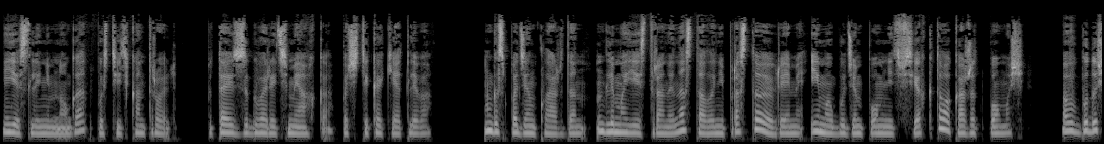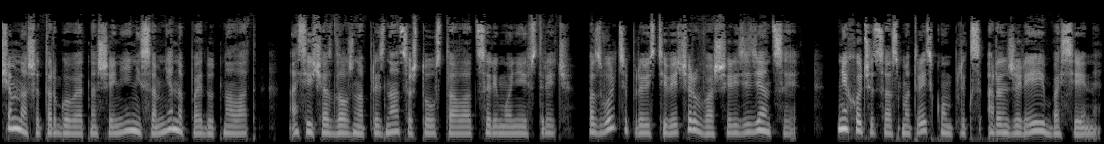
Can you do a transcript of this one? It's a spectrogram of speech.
если немного отпустить контроль. Пытаюсь заговорить мягко, почти кокетливо. «Господин Кларден, для моей страны настало непростое время, и мы будем помнить всех, кто окажет помощь. В будущем наши торговые отношения, несомненно, пойдут на лад. А сейчас должна признаться, что устала от церемонии встреч. Позвольте провести вечер в вашей резиденции. Мне хочется осмотреть комплекс оранжереи и бассейны.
